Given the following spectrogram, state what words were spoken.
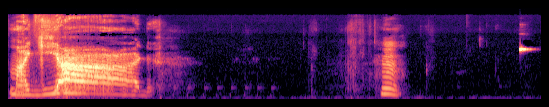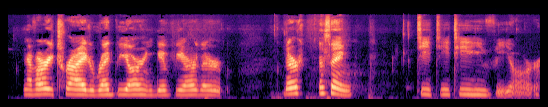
my god. Hmm. And I've already tried Red VR and Give VR. They're they're a thing. TTT VR.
